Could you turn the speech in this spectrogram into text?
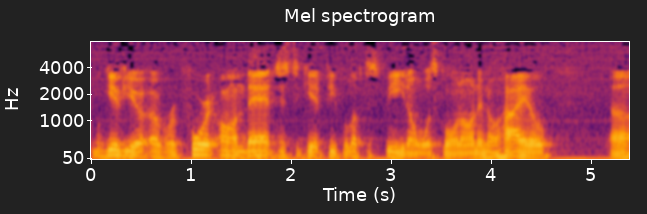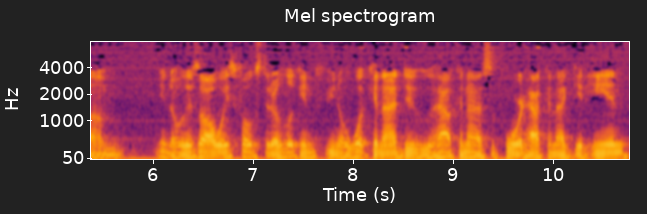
we'll give you a report on that just to get people up to speed on what's going on in Ohio. Um, you know, there's always folks that are looking, you know, what can I do? How can I support? How can I get in?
